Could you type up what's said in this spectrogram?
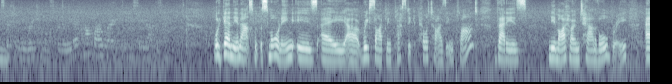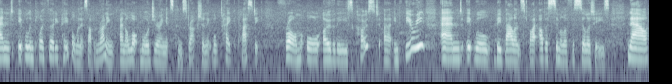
especially in regional Australia. How far away do you see that? Well, again, the announcement this morning is a uh, recycling plastic pelletising plant that is near my hometown of Albury, and it will employ 30 people when it's up and running, and a lot more during its construction. It will take plastic from all over the east coast uh, in theory, and it will be balanced by other similar facilities. Now,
